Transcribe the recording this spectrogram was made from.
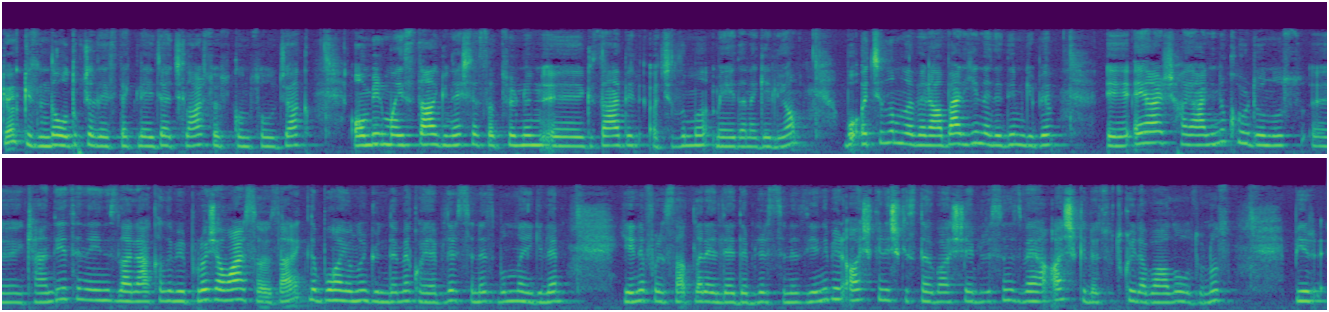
Gökyüzünde oldukça destekleyici açılar söz konusu olacak. 11 Mayıs'ta Güneş ile Satürn'ün e, güzel bir açılımı meydana geliyor. Bu açılımla beraber yine dediğim gibi e, eğer hayalini kurduğunuz e, kendi yeteneğinizle alakalı bir proje varsa özellikle bu ay onu gündeme koyabilirsiniz. Bununla ilgili yeni fırsatlar elde edebilirsiniz. Yeni bir aşk ilişkisine başlayabilirsiniz veya aşk ile tutkuyla bağlı olduğunuz bir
